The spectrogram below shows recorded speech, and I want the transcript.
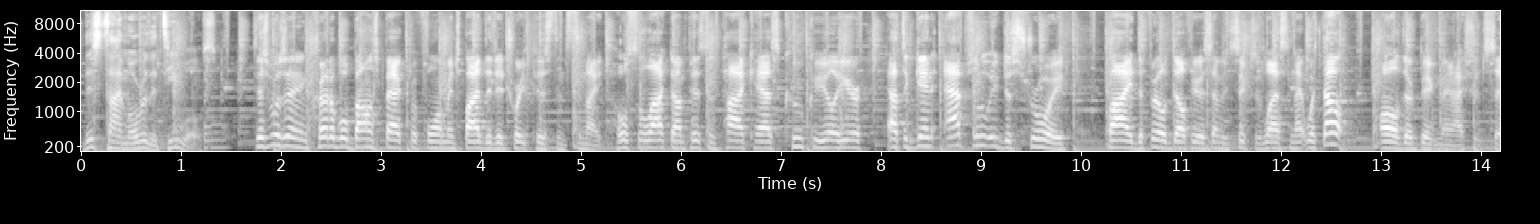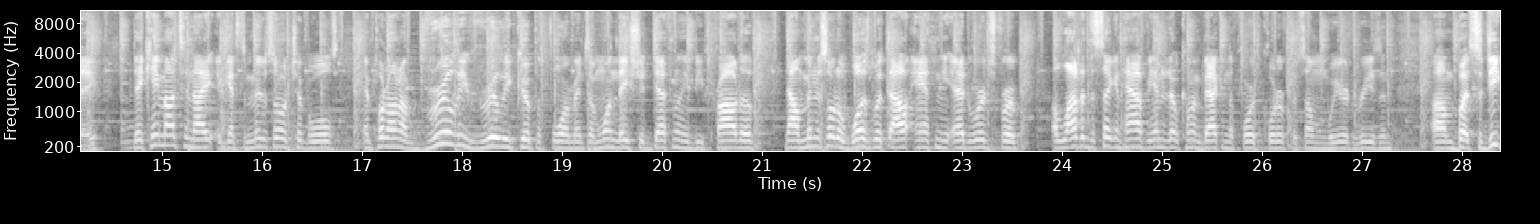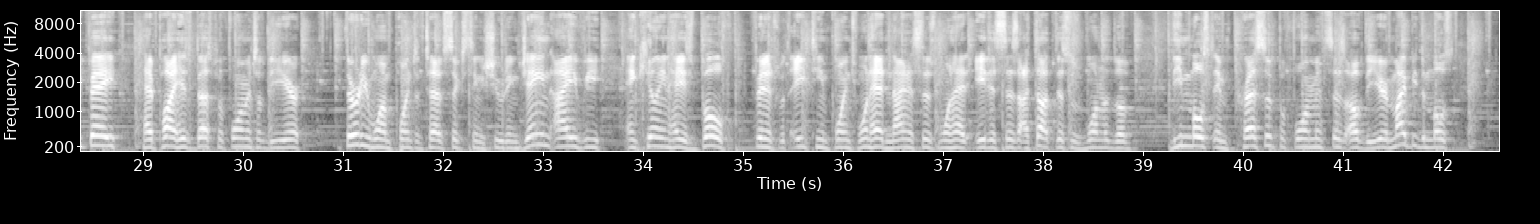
this time over the T Wolves. This was an incredible bounce back performance by the Detroit Pistons tonight. Host of the Locked On Pistons podcast, Kukuil here, after getting absolutely destroyed by the Philadelphia 76ers last night without all their big men, I should say. They came out tonight against the Minnesota Timberwolves and put on a really, really good performance and one they should definitely be proud of. Now, Minnesota was without Anthony Edwards for a lot of the second half. He ended up coming back in the fourth quarter for some weird reason. Um, but Sadiq Bey had probably his best performance of the year. 31 points on 10 16 shooting. Jaden Ivey and Killian Hayes both finished with 18 points. One had 9 assists, one had 8 assists. I thought this was one of the the most impressive performances of the year. It might be the most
